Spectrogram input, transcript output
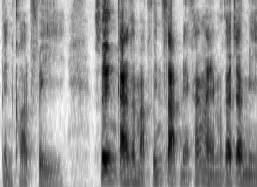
เป็นคอร์สฟรี ซึ่งการสมัครฟินสับเนี่ยข้างในมันก็จะมี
